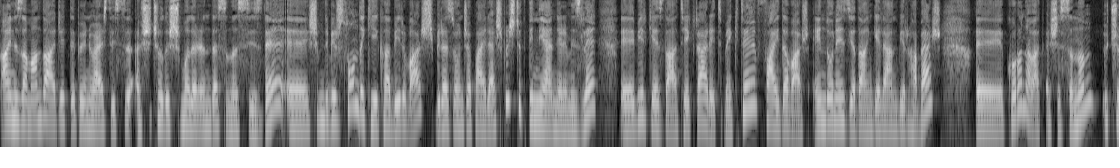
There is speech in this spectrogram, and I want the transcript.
Aynı zamanda Hacettepe Üniversitesi aşı çalışmalarındasınız siz de. Ee, şimdi bir son dakika haberi var. Biraz önce paylaşmıştık dinleyenlerimizle. Ee, bir kez daha tekrar etmekte fayda var. Endonezya'dan gelen bir haber. Ee, Koronavak aşısının 3.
